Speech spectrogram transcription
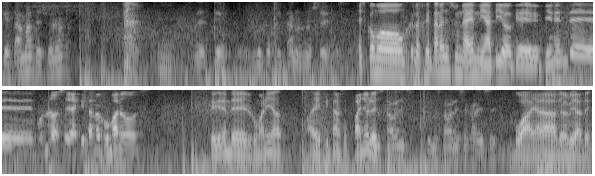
¿Ketama te suena? Joder, tío. Grupo gitano, no sé. Es como los gitanos es una etnia, tío, que vienen de. Pues no lo sé, hay gitanos rumanos que vienen de Rumanía, hay gitanos ¿Dónde españoles. estaba el, ¿dónde estaba el SKS? Buah, ya te olvídate.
